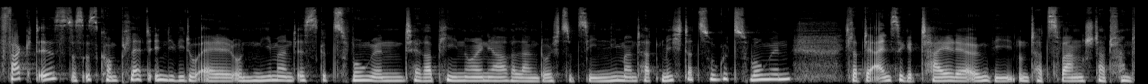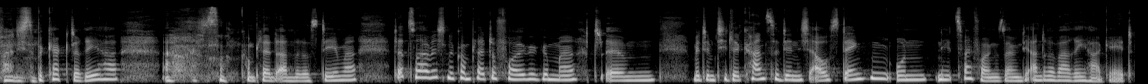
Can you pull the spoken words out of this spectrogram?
Fakt ist, das ist komplett individuell und niemand ist gezwungen, Therapie neun Jahre lang durchzuziehen. Niemand hat mich dazu gezwungen. Ich glaube, der einzige Teil, der irgendwie unter Zwang stattfand, war diese bekackte Reha. Aber das ist ein komplett anderes Thema. Dazu habe ich eine komplette Folge gemacht ähm, mit dem Titel Kannst du dir nicht ausdenken? Und nee, zwei Folgen sagen. Die andere war Reha-Gate.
